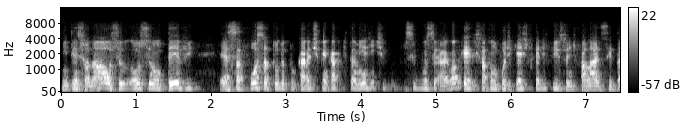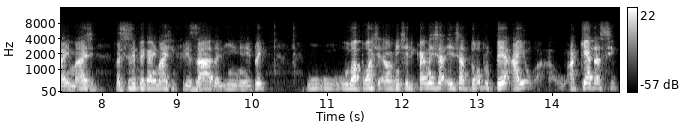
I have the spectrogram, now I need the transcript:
intencional ou se, ou se não teve essa força toda para o cara despencar, porque também a gente, se você, agora que a gente está falando podcast, fica difícil a gente falar de citar a imagem, mas se você pegar a imagem frisada ali em replay, o, o, o Laporte, realmente ele cai, mas já, ele já dobra o pé, aí a queda se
